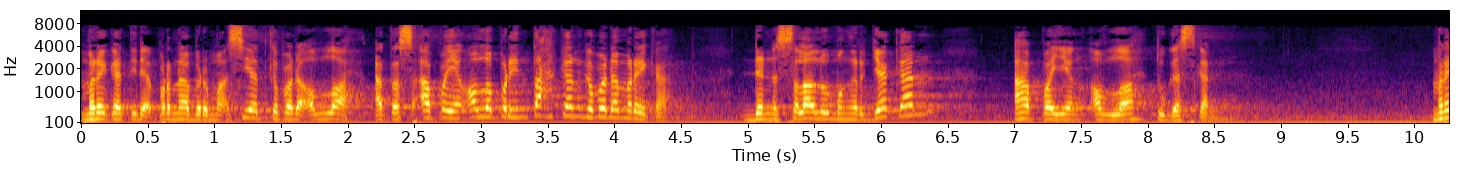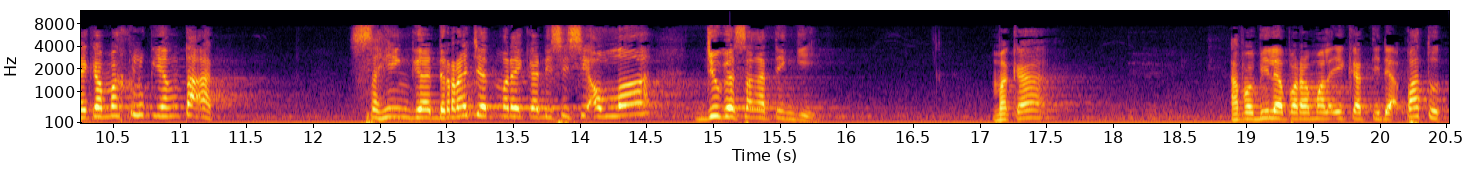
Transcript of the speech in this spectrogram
Mereka tidak pernah bermaksiat kepada Allah atas apa yang Allah perintahkan kepada mereka dan selalu mengerjakan apa yang Allah tugaskan. Mereka makhluk yang taat sehingga derajat mereka di sisi Allah juga sangat tinggi. Maka apabila para malaikat tidak patut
